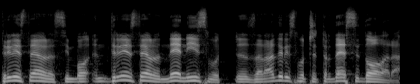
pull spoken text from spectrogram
13 eura, simbol, 13 eura, ne, nismo, zaradili smo 40 dolara.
